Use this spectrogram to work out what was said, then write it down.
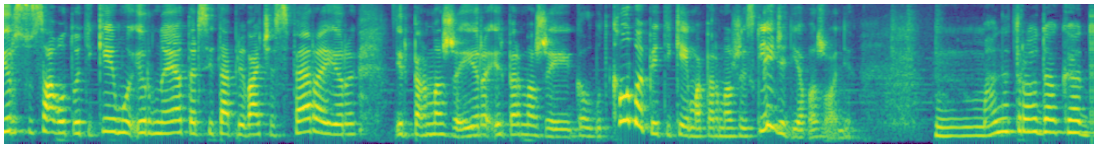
ir su savo tuo tikėjimu ir nuėjo tarsi į tą privačią sferą ir, ir per mažai, ir, ir per mažai galbūt kalba apie tikėjimą, per mažai skleidžia Dievo žodį? Man atrodo, kad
